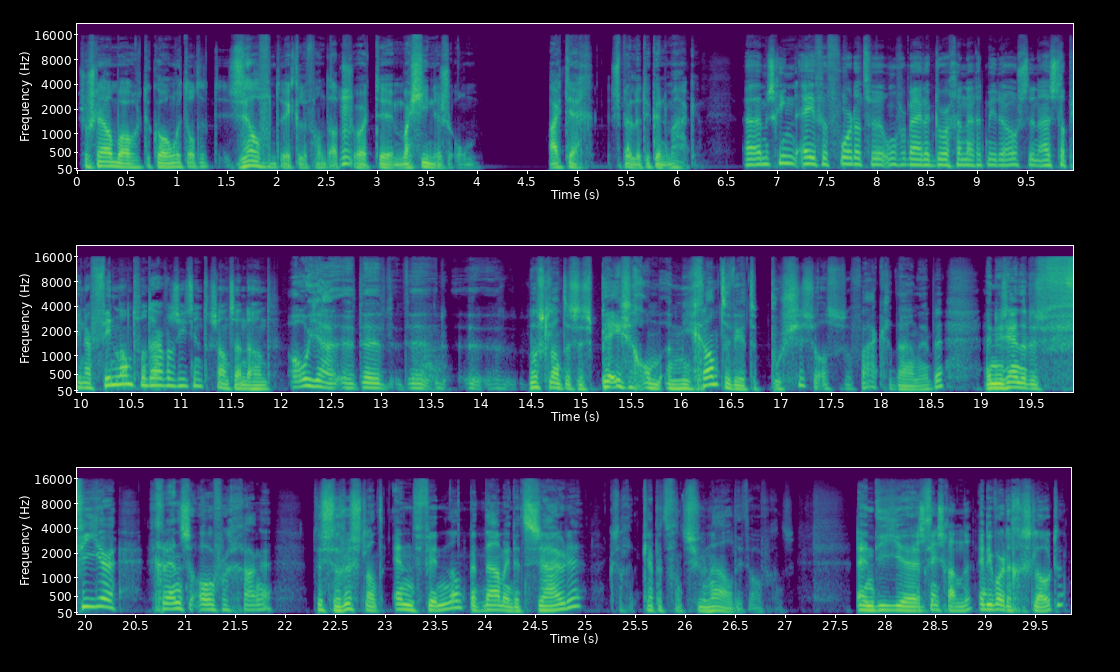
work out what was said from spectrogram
zo snel mogelijk te komen tot het zelf ontwikkelen van dat Hm. soort machines om high-tech spullen te kunnen maken. Uh, misschien even voordat we onvermijdelijk doorgaan naar het Midden-Oosten, een uitstapje naar Finland, want daar was iets interessants aan de hand. Oh ja, de, de, de, Rusland is dus bezig om migranten weer te pushen, zoals ze zo vaak gedaan hebben. En nu zijn er dus vier grensovergangen tussen Rusland en Finland, met name in het zuiden. Ik, zag, ik heb het van het journaal, dit overigens. En die, uh, dat is geen schande. En die worden gesloten.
